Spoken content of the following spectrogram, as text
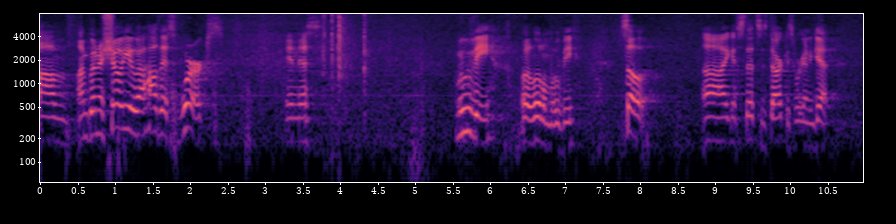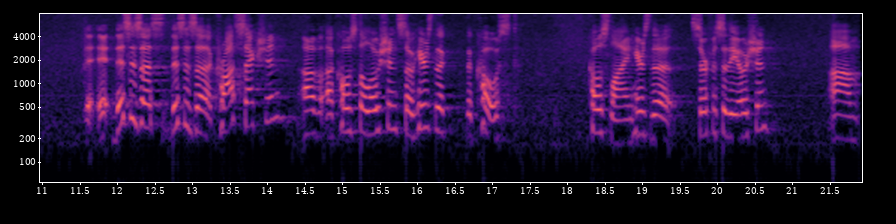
um, I'm going to show you how this works in this movie, or a little movie. So uh, I guess that's as dark as we're going to get. It, it, this is a, this is a cross section of a coastal ocean. So here's the, the coast, coastline. Here's the surface of the ocean. Um,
